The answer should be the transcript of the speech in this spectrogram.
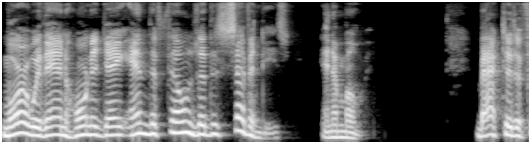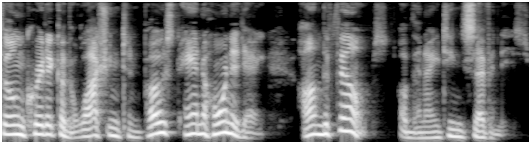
More with Ann Hornaday and the films of the 70s in a moment. Back to the film critic of the Washington Post, Ann Hornaday, on the films of the 1970s.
